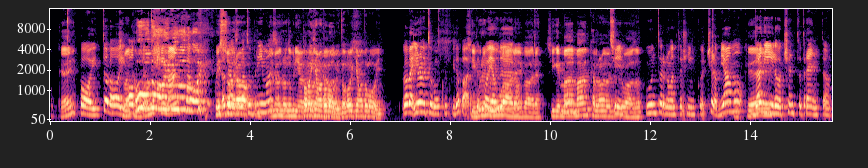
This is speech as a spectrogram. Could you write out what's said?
Ok. Poi Toloi Ci manca 8 un non Toloi, ci manca. Questo L'abbiamo però trovato prima. L'abbiamo trovato prima. Toloi chiama mancava. Toloi. Toloi chiama Toloi. Vabbè, io lo metto comunque qui da parte. Sì, pure poi uguale, Audero. mi pare. Sì, che ma- manca, però già Sì. trovato. Gunter 95. Ce l'abbiamo. Ok. Danilo 130.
